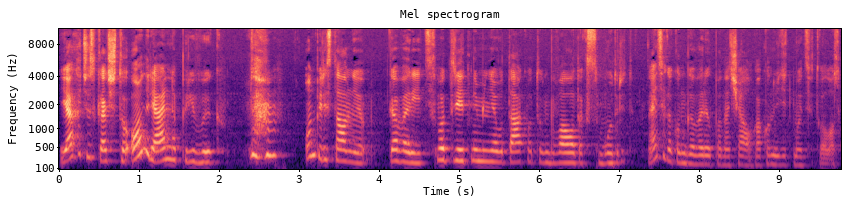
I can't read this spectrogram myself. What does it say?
Я хочу сказать, что он реально привык. Он перестал мне говорить, смотреть на меня вот так вот, он бывало так смотрит. Знаете, как он говорил поначалу, как он видит мой цвет волос?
